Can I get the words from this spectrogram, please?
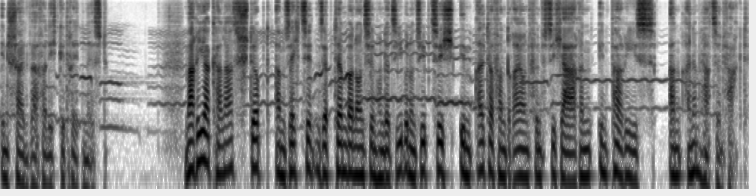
in Scheinwerferlicht getreten ist. Maria Callas stirbt am 16. September 1977 im Alter von 53 Jahren in Paris an einem Herzinfarkt.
